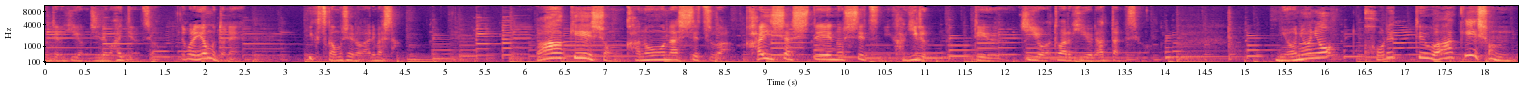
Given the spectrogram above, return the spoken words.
めてる企業の事例も入ってるんですよ。でこれ読むとねいくつか面白いのがありました。ワーケーション可能な施設は会社指定の施設に限るっていう企業がとある企業であったんですよ。にょにょにょこれってワーケーション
